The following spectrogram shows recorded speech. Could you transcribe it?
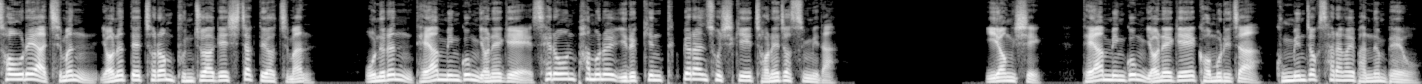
서울의 아침은 여느 때처럼 분주하게 시작되었지만 오늘은 대한민국 연예계에 새로운 파문을 일으킨 특별한 소식이 전해졌습니다. 이영식, 대한민국 연예계의 거물이자 국민적 사랑을 받는 배우,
